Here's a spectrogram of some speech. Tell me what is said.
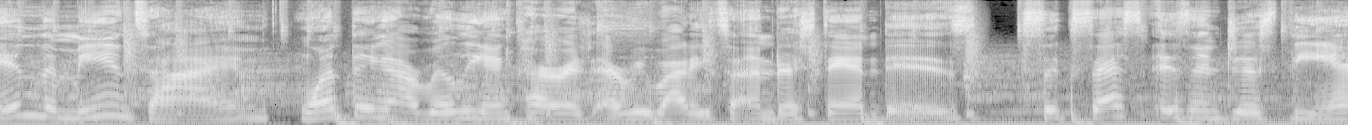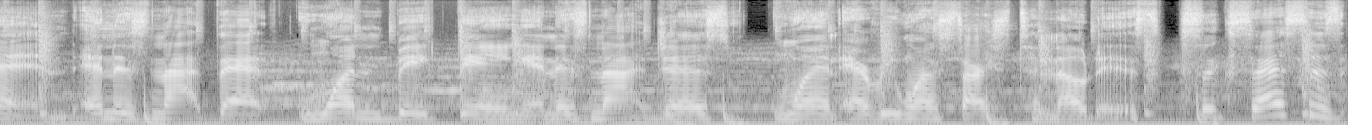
in the meantime, one thing I really encourage everybody to understand is success isn't just the end, and it's not that one big thing, and it's not just when everyone starts to notice. Success is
